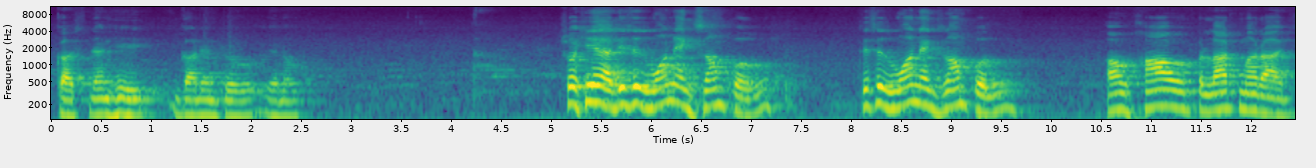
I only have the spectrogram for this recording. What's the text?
Because then he got into, you know. So here, this is one example. This is one example of how Prahlad Maharaj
